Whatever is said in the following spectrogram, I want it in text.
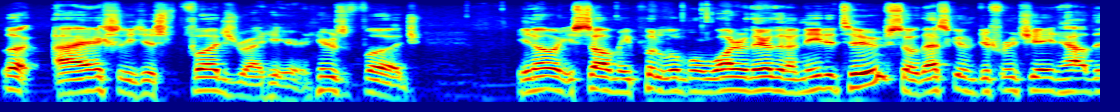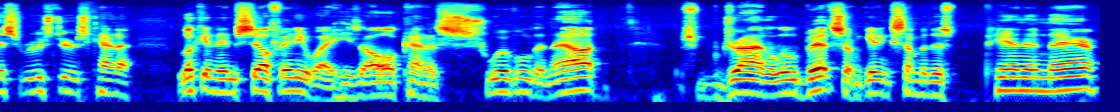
Look, I actually just fudged right here. And here's fudge. You know, you saw me put a little more water there than I needed to. So that's going to differentiate how this rooster is kind of looking at himself anyway. He's all kind of swiveled and out. Drying a little bit. So I'm getting some of this pin in there.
